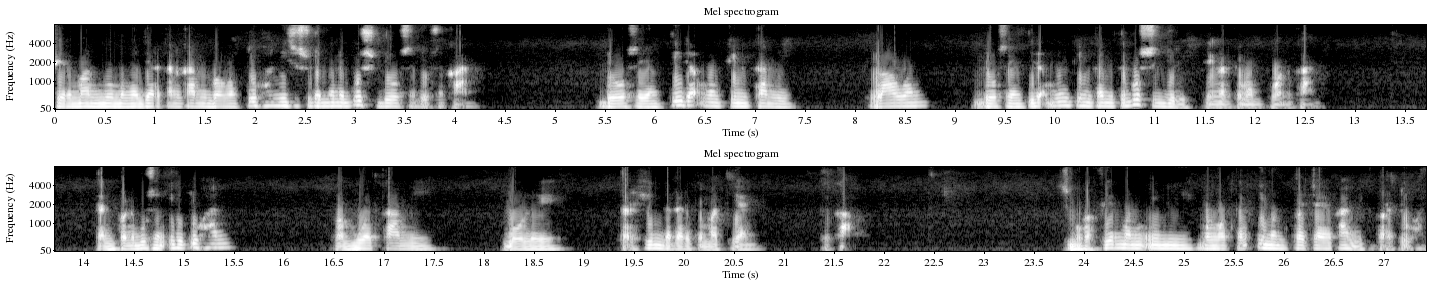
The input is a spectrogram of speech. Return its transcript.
Firmanmu mengajarkan kami bahwa Tuhan Yesus sudah menebus dosa-dosa kami. Dosa yang tidak mungkin kami lawan, dosa yang tidak mungkin kami tebus sendiri dengan kemampuan kami. Dan penebusan itu Tuhan membuat kami boleh terhindar dari kematian kekal. Semoga firman ini menguatkan iman percaya kami kepada Tuhan.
